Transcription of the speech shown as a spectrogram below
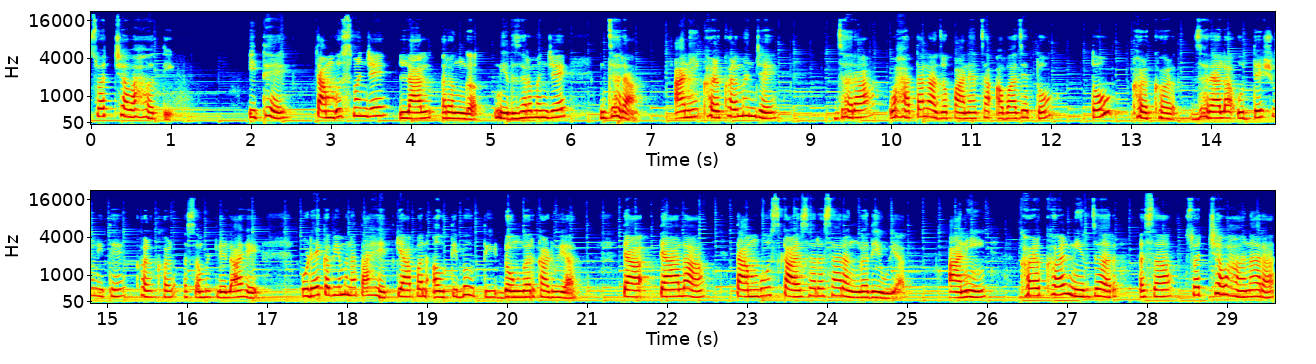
स्वच्छ वाहती. इथे तांबूस म्हणजे लाल रंग निर्झर म्हणजे झरा आणि खळखळ म्हणजे झरा वाहताना जो पाण्याचा आवाज येतो तो खळखळ. झऱ्याला उद्देशून इथे खळखळ असं म्हटलेलं आहे. पुढे कवी म्हणत आहेत की आपण अवतीभोवती डोंगर काढूयात. त्या त्याला तांबूस काळसर असा रंग देऊयात. आणि खळखळ निर्जर असा स्वच्छ वाहणारा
